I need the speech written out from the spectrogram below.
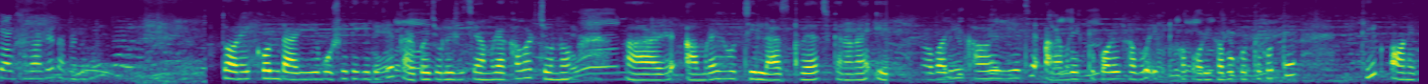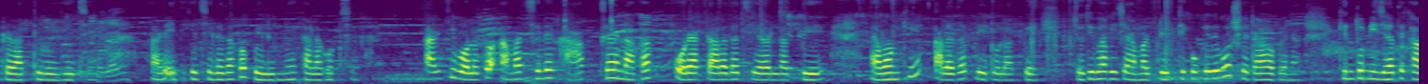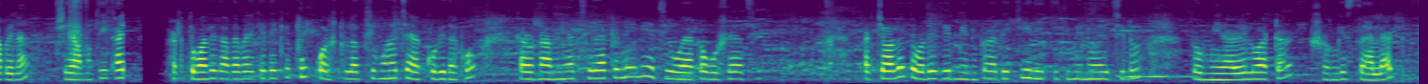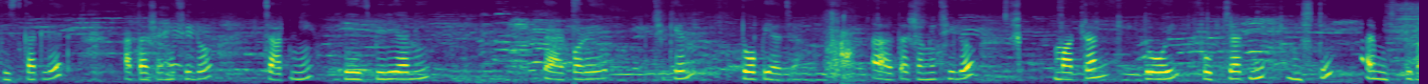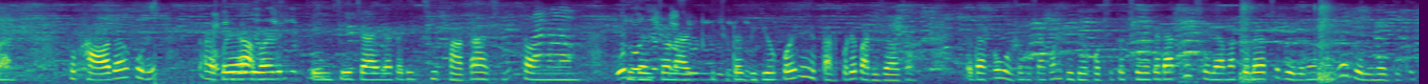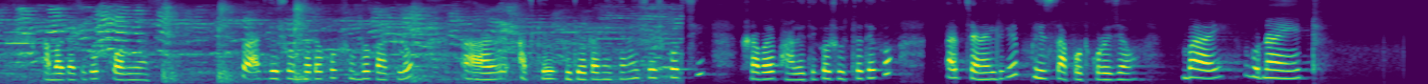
জল খাওয়া আগে, তারপরে তো অনেকক্ষণ দাঁড়িয়ে বসে থেকে থেকে তারপরে চলে এসেছি আমরা খাওয়ার জন্য। আর আমরাই হচ্ছি লাস্ট ব্যাচ কেননা এ সবারই খাওয়া হয়ে গিয়েছে, আর আমরা একটু পরে খাব, একটু পরে খাব করতে করতে। ঠিক অনেকটা রাত্রি হয়ে গিয়েছে। আর এদিকে ছেলে দেখো বেলুন নিয়ে খেলা করছে। আর কি বলতো, আমার ছেলে খাক, চায় না খাক, ওর একটা আলাদা চেয়ার লাগবে। এমনকি আলাদা প্লেটও লাগবে। যদি ভাবি যে আমার প্লেট থেকে ওকে দেবো, সেটা হবে না। কিন্তু নিজ হাতে খাবে না, সে আমাকেই খাই আর তোমাদের দাদাভাইকে দেখে খুব কষ্ট লাগছে, মনে হচ্ছে এক করে দেখো। কারণ আমি আর ছেলে একটা নিয়ে নিয়েছি, ও একা বসে আছে। আর চলো তোমাদেরকে মেনুটা দেখিয়ে দিই, কী কী মেনু হয়েছিল। তো মিনারেল ওয়াটার সঙ্গে স্যালাড ফিশ কাটলেট আর তার সঙ্গে ছিল চাটনি ভেজ বিরিয়ানি তারপরে চিকেন দো পেঁয়াজা। আর তার সঙ্গে ছিল মাটন দই ফ্রুট চাটনি মিষ্টি আর মিষ্টি ভাত। তো খাওয়া দাওয়া করে তারপরে আবার এই যে জায়গাটা দেখছি ফাঁকা আছে, তো আমি বললাম, ঠিক আছে, চল আর কিছুটা ভিডিও করে নিয়ে তারপরে বাড়ি যাওয়া যাক। তো দেখো, বসে বসে এখন ভিডিও করছি। তো ছেলেকে ডাকি, ছেলে আমার চলে যাচ্ছে বেলুনের মধ্যে বেলুনের দিকে। আমার কাছে খুব কমই আসছে। তো আজকে সন্ধ্যাটা খুব সুন্দর কাটলো। আর আজকের ভিডিওটা আমি এখানেই শেষ করছি। সবাই ভালো থেকো, সুস্থ থেকো। আর চ্যানেলটিকে প্লিজ সাপোর্ট করে যাও। Bye, good night.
